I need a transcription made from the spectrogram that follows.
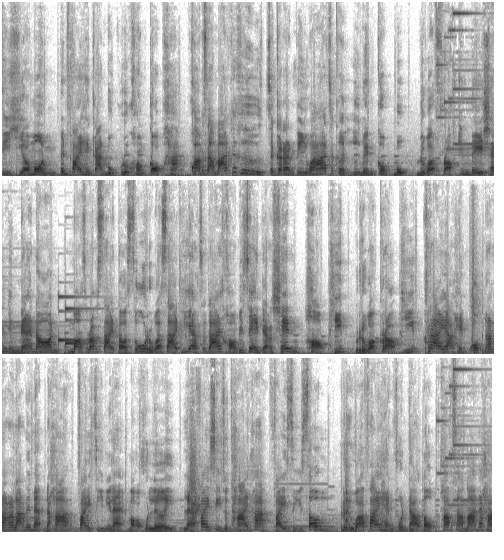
สีเขียวหม่น เป็นไฟแห่งการบุกรุกของกบค่ะ ความสามารถก็คือจะการันตีว่าจะเกิดอีเวนต์กบบุก หรือว่า frog invasion อย่างแน่นอน เหมาะสำหรับสายต่อสู้หรือว่าสายที่อยากจะได้ของพิเศษอย่างเช่น หอกพิษ หรือว่าเกราะพิษ ใครอยากเห็นกบน่ารักน่ารักในแมปนะคะ ไฟสีนี้แหละเหมาะกับคุณเลย และไฟสีสุดท้ายค่ะ ไฟสีส้ม หรือว่าไฟแห่งฝนดาวตก ความสามารถนะคะ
